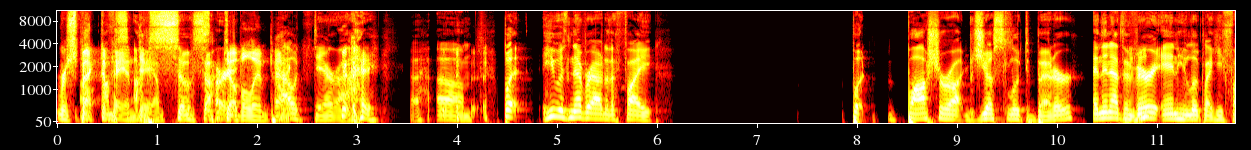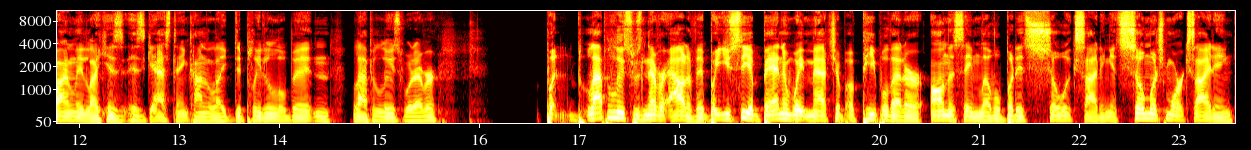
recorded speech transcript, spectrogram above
Respect I'm, the Van I'm so sorry. Double impact. How dare I? Um, but he was never out of the fight. But Basharat just looked better, and then at the Mhm. very end, he looked like he finally like his his gas tank kind of like depleted a little bit, and Lapilus whatever. But Lapilus was never out of it. But you see a bantamweight matchup of people that are on the same level, but it's so exciting. It's so much more exciting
